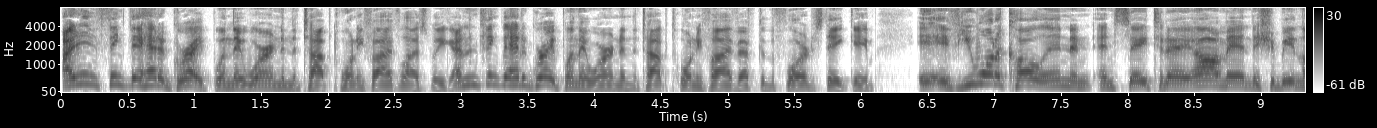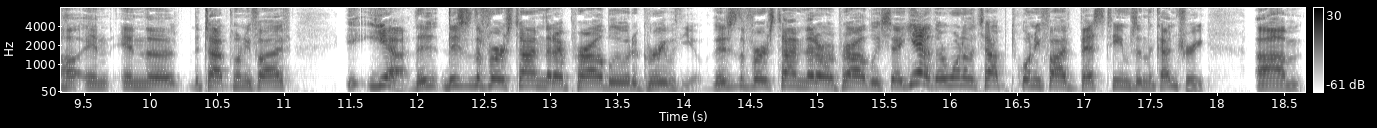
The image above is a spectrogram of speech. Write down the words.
I didn't think they had a gripe when they weren't in the top 25 last week. I didn't think they had a gripe when they weren't in the top 25 after the Florida State game. If you want to call in and, and say today, oh man, they should be in the in, in the, the top 25, yeah, this, this is the first time that I probably would agree with you. This is the first time that I would probably say, yeah, they're one of the top 25 best teams in the country. Um,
